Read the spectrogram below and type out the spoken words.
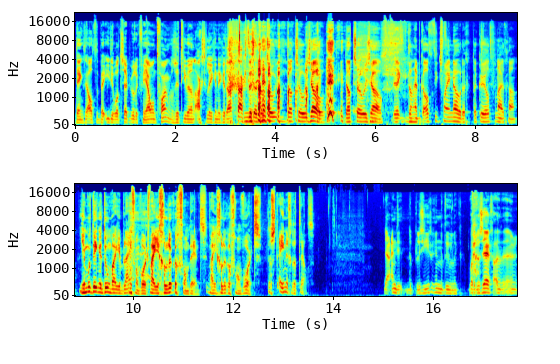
denk er altijd bij ieder WhatsApp wil ik van jou ontvangen. Dan zit hier wel een achterliggende gedachte achter. dat, dat, zo- dat sowieso. Dat sowieso. Dan heb ik altijd iets van je nodig. Daar kun je altijd van uitgaan. Je moet dingen doen waar je blij van wordt, waar je gelukkig van bent, waar je gelukkig van wordt. Dat is het enige dat telt. Ja, en de, de plezier erin natuurlijk. Wat ik al zeg, eh, eh,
